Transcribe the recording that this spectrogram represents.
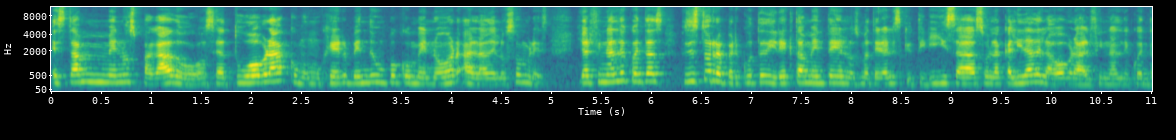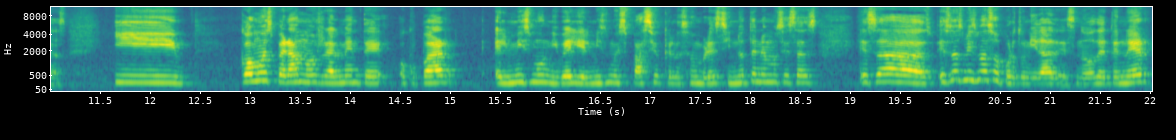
está menos pagado, o sea, tu obra como mujer vende un poco menor a la de los hombres. Y al final de cuentas, pues esto repercute directamente en los materiales que utilizas o la calidad de la obra al final de cuentas. Y cómo esperamos realmente ocupar el mismo nivel y el mismo espacio que los hombres si no tenemos esas esas, esas mismas oportunidades, ¿no? De tener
